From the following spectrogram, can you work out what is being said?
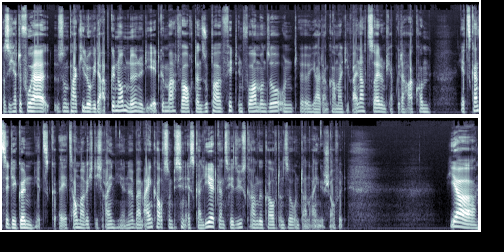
also ich hatte vorher so ein paar Kilo wieder abgenommen, ne? eine Diät gemacht, war auch dann super fit in Form und so. Und äh, ja, dann kam halt die Weihnachtszeit und ich habe gedacht, ah komm, jetzt kannst du dir gönnen, jetzt, jetzt hau mal richtig rein hier. Ne? Beim Einkauf so ein bisschen eskaliert, ganz viel Süßkram gekauft und so und dann reingeschaufelt. Ja,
